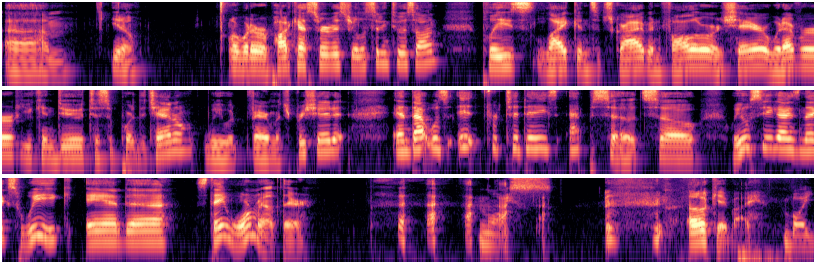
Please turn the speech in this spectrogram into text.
um, you know, or whatever podcast service you're listening to us on, please like and subscribe and follow or share whatever you can do to support the channel. We would very much appreciate it. And that was it for today's episode. So we will see you guys next week and uh, stay warm out there. Nice. Okay, bye. Boy.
